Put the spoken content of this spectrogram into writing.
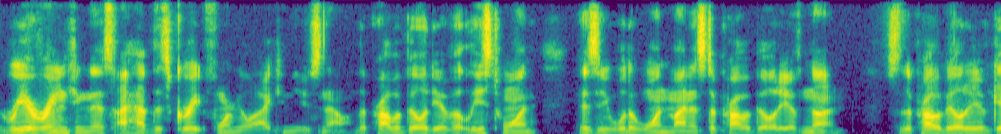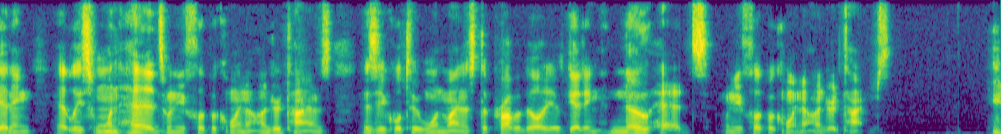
Rearranging this, I have this great formula I can use now. The probability of at least 1 is equal to 1 minus the probability of none. So the probability of getting at least one heads when you flip a coin 100 times is equal to 1 minus the probability of getting no heads when you flip a coin 100 times.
